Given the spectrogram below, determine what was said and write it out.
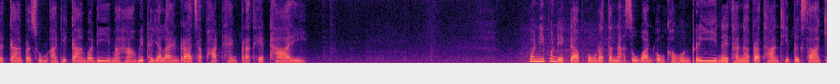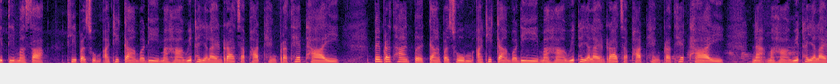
เกิดการประชุมอธิการบดีมหาวิทยาลัยราชภัฏแห่งประเทศไทย วันนี้พลเอกดาวพงษ์รัตนสุวรรณองคมนตรี ในฐานะประธานที่ปรึกษากิติมศักดิ์ที่ประชุมอธิการบดีมหาวิทยาลัยราชภัฏแห่งประเทศไทย เป็นประธานเปิดการประชุมอธิการบดี มหาวิทยาลัยราชภัฏแห่งประเทศไทย ณ มหาวิทยาลัย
